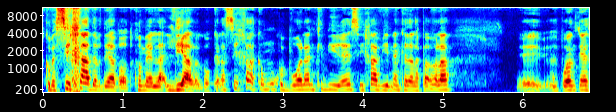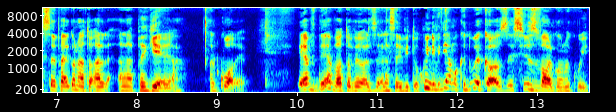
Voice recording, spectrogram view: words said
come Sikha di Avot, come la, il dialogo, che la Sikha comunque vuole anche dire, Sikha viene anche dalla parola, eh, può anche essere paragonato al, alla preghiera, al cuore, e Avot ovvero la servitù. Quindi vediamo che due cose si svolgono qui.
